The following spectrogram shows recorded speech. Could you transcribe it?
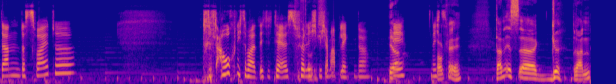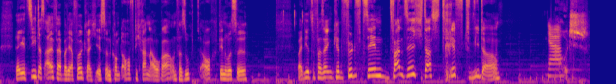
Dann das zweite. Trifft auch nichts, aber der ist völlig mich am Ablenken da. Ja. Nee, nichts. Okay. Dann ist äh, G dran, der jetzt sieht, dass Alpha bei dir erfolgreich ist und kommt auch auf dich ran, Aura, und versucht auch den Rüssel bei dir zu versenken. 15, 20, das trifft wieder. Ja, Autsch.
